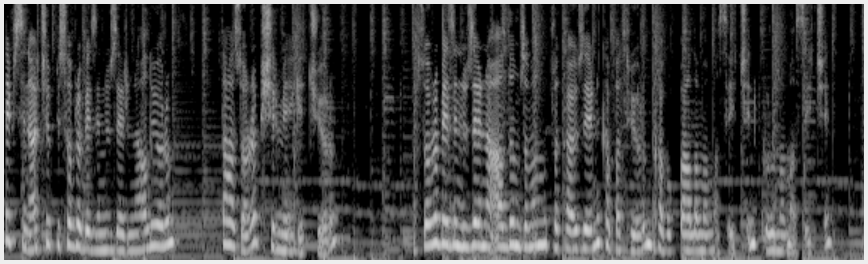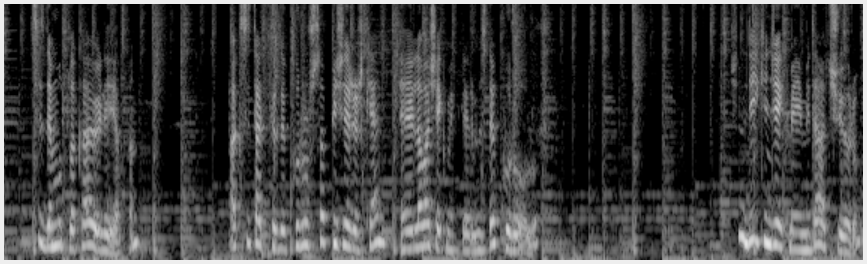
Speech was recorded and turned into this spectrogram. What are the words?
Hepsini açıp bir sofra bezinin üzerine alıyorum. Daha sonra pişirmeye geçiyorum. Sofra bezinin üzerine aldığım zaman mutlaka üzerini kapatıyorum. Kabuk bağlamaması için, kurumaması için. Siz de mutlaka öyle yapın. Aksi takdirde kurursa pişirirken e, lavaş ekmeklerimiz de kuru olur. Şimdi ikinci ekmeğimi de açıyorum.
